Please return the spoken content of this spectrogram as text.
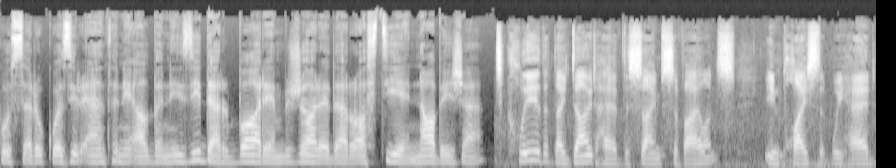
که سرک وزیر انتونی البنیزی در بار مجار در راستی نابیجه. It's clear that they don't have the same surveillance in place that we had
